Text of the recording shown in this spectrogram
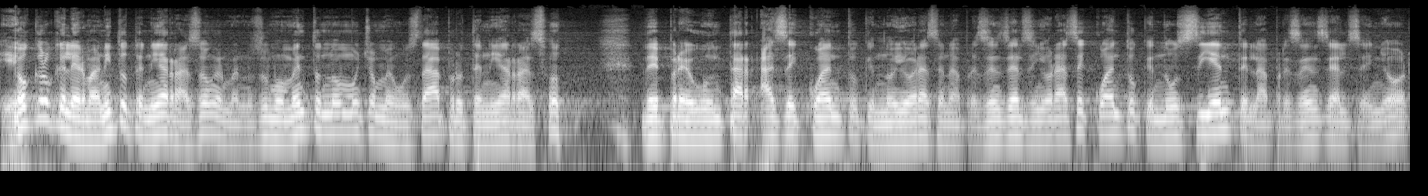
Yo creo que el hermanito tenía razón, hermano. En su momento no mucho me gustaba, pero tenía razón de preguntar, ¿hace cuánto que no lloras en la presencia del Señor? ¿Hace cuánto que no sientes la presencia del Señor?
